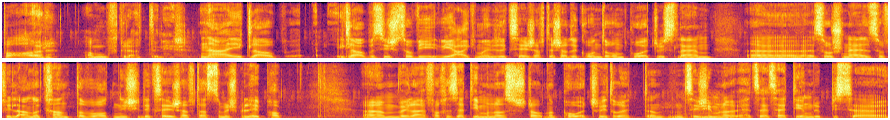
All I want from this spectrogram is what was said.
Bar am Auftreten ist? Nein, ich glaube, ich glaub, es ist so wie, wie allgemein in der Gesellschaft. Das ist auch der Grund, warum Poetry Slam äh, so schnell so viel anerkannter worden ist in der Gesellschaft als zum Beispiel Hip-Hop. Ähm, weil einfach, es hat immer noch, es steht noch Poetry drin und, und es, ist mhm. immer noch, es, es hat irgendetwas äh,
